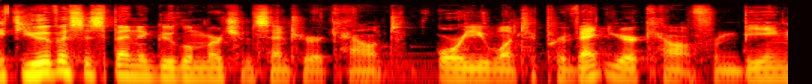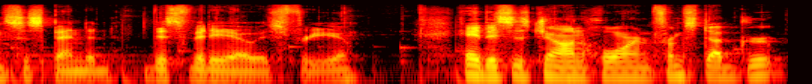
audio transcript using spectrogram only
If you have a suspended Google Merchant Center account or you want to prevent your account from being suspended, this video is for you. Hey, this is John Horn from StubGroup.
